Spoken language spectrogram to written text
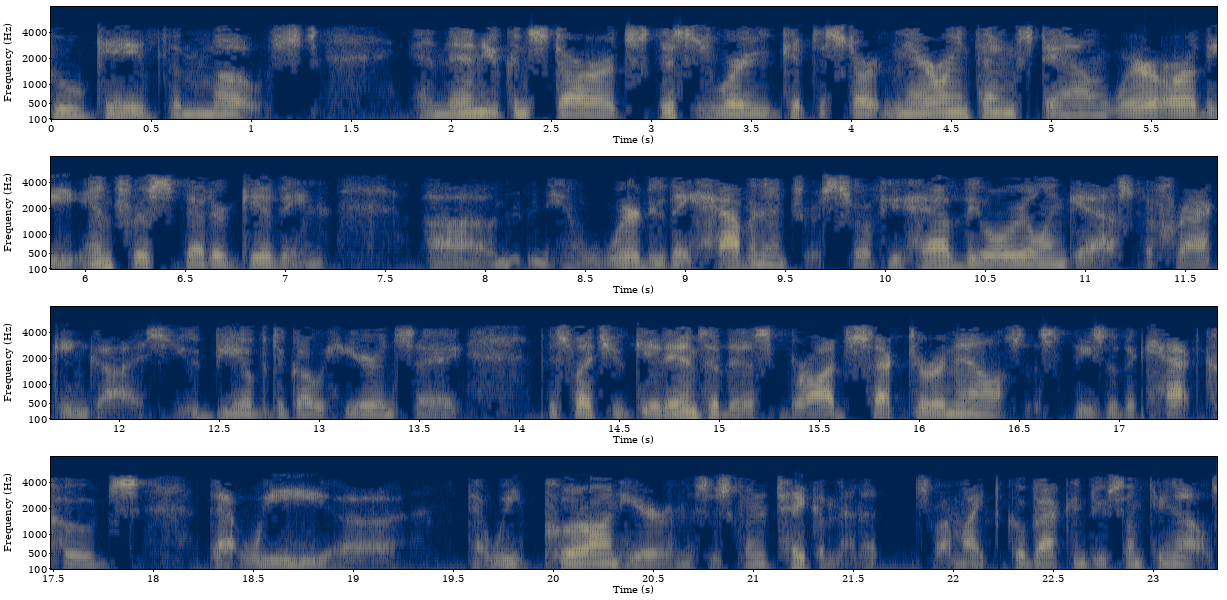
Who gave the most? And then you can start, this is where you get to start narrowing things down. Where are the interests that are giving? Um, you know, where do they have an interest? So if you have the oil and gas, the fracking guys, you'd be able to go here and say, this lets you get into this broad sector analysis. These are the CAT codes that we uh, that we put on here, and this is going to take a minute, so I might go back and do something else.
